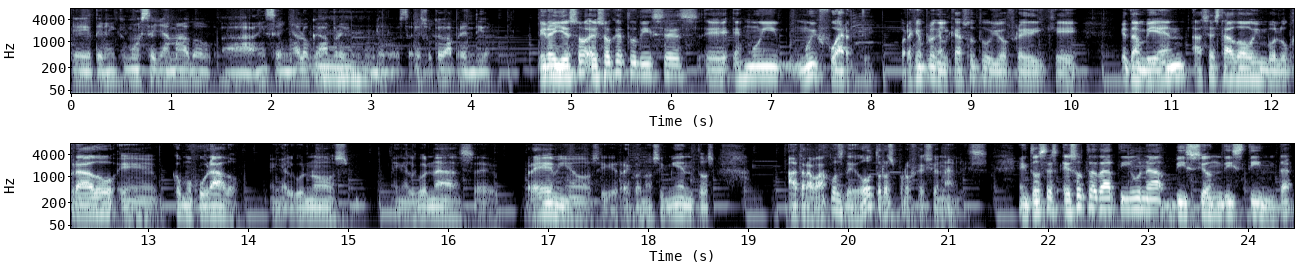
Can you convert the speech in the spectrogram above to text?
eh, tener como ese llamado a enseñar lo que aprendió, eso que aprendió. Mira, y eso, eso que tú dices eh, es muy, muy fuerte. Por ejemplo, en el caso tuyo, Freddy, que, que también has estado involucrado eh, como jurado en algunos en algunas eh, premios y reconocimientos a trabajos de otros profesionales. Entonces, eso te da a ti una visión distinta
